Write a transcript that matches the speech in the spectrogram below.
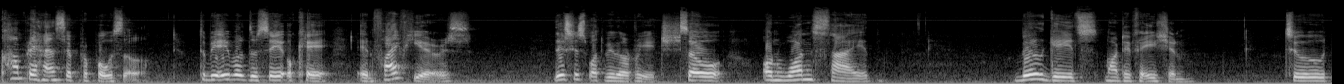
comprehensive proposal to be able to say, okay, in five years, this is what we will reach. So, on one side, Bill Gates' motivation to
